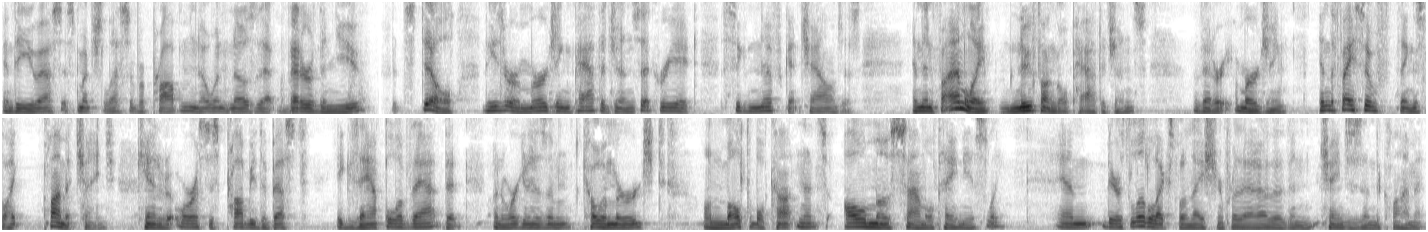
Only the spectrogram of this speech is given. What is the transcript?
In the US, it's much less of a problem. No one knows that better than you. But still, these are emerging pathogens that create significant challenges. And then finally, new fungal pathogens that are emerging in the face of things like climate change. Candida auris is probably the best example of that, that an organism co emerged on multiple continents almost simultaneously. And there's little explanation for that other than changes in the climate.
